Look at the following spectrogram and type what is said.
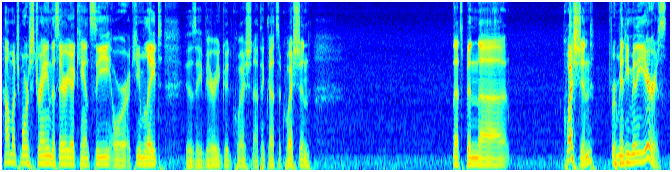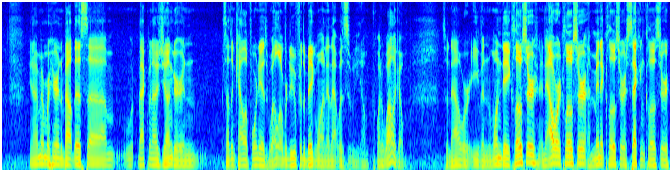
How much more strain this area can see or accumulate is a very good question. I think that's a question that's been uh, questioned for many, many years. You know, I remember hearing about this um, back when I was younger, and Southern California is well overdue for the big one, and that was you know quite a while ago. So now we're even one day closer, an hour closer, a minute closer, a second closer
